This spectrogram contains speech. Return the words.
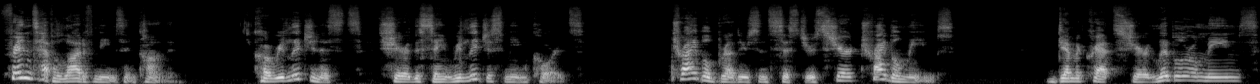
Friends have a lot of memes in common. Co-religionists share the same religious meme chords. Tribal brothers and sisters share tribal memes. Democrats share liberal memes,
